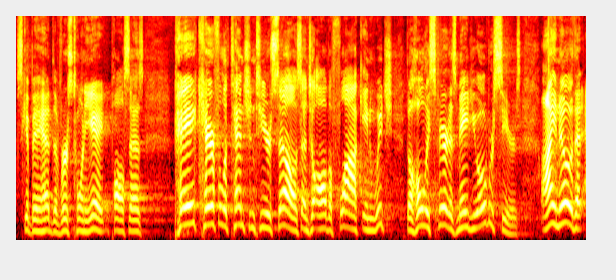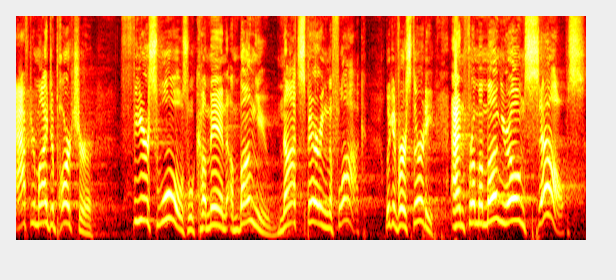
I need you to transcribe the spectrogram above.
Skipping ahead to verse 28, Paul says, Pay careful attention to yourselves and to all the flock in which the Holy Spirit has made you overseers. I know that after my departure, fierce wolves will come in among you, not sparing the flock. Look at verse 30. And from among your own selves,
